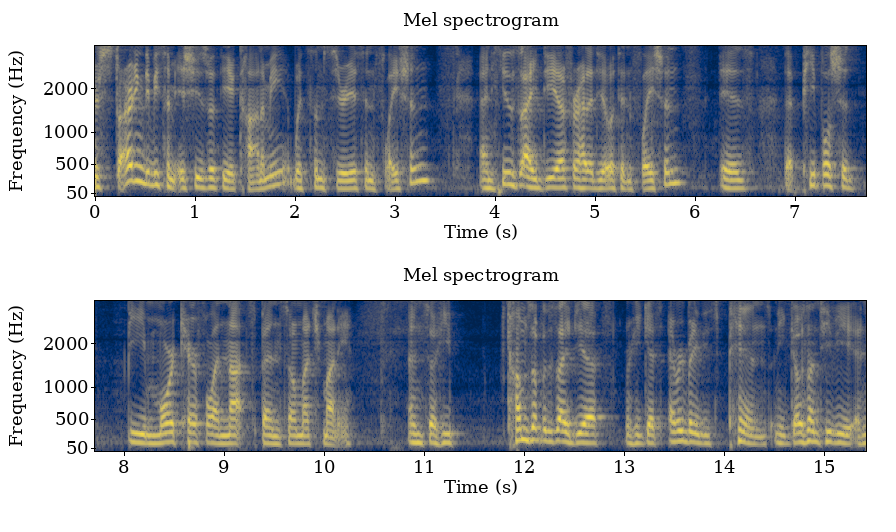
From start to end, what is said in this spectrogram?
there's starting to be some issues with the economy with some serious inflation. And his idea for how to deal with inflation is that people should be more careful and not spend so much money. And so he comes up with this idea where he gets everybody these pins and he goes on TV and,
